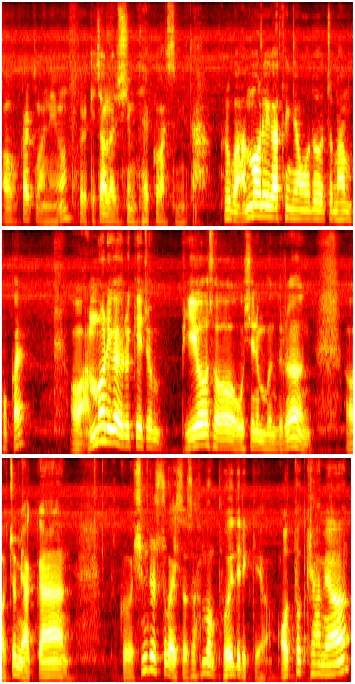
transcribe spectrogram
어 깔끔하네요. 그렇게 잘라주시면 될 것 같습니다. 그리고 앞머리 같은 경우도 좀 한번 볼까요? 어, 앞머리가 이렇게 좀 비어서 오시는 분들은 어, 좀 약간 그 힘들 수가 있어서 한번 보여드릴게요. 어떻게 하면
